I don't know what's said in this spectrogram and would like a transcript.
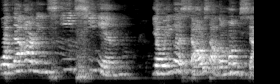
我在二零一七年有一个小小的梦想，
